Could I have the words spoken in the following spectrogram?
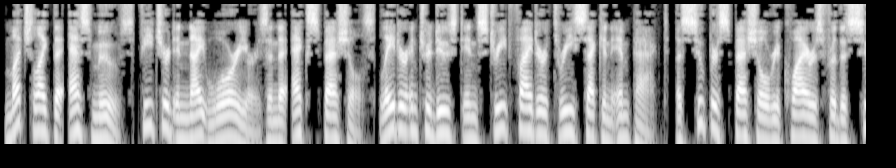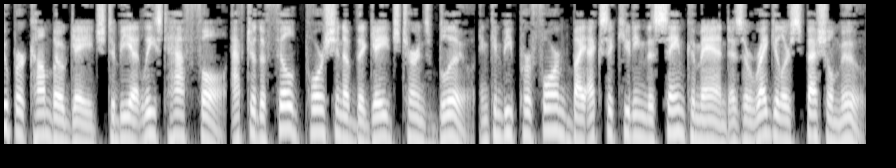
Much like the S moves featured in Night Warriors and the X specials later introduced in Street Fighter III Second Impact, a super special requires for the super combo gauge to be at least half full after the filled portion of the gauge turns blue and can be performed by executing the same command as a regular special move,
